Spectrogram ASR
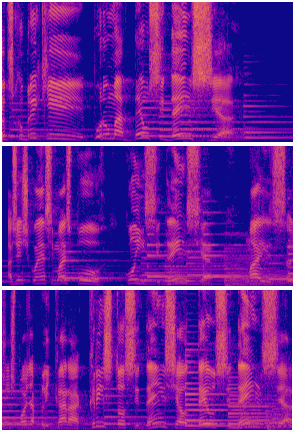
eu descobri que por uma deucidência, a gente conhece mais por coincidência, mas a gente pode aplicar a cristocidência ou deucidência.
